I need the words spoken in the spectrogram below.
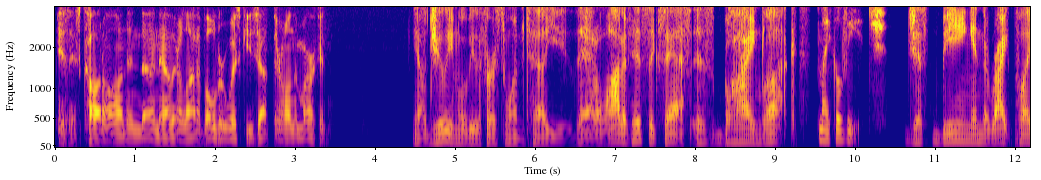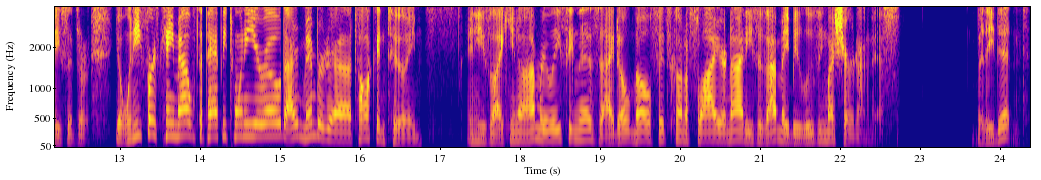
it has caught on, and uh, now there are a lot of older whiskeys out there on the market. You know, Julian will be the first one to tell you that a lot of his success is blind luck. Michael Veach. just being in the right place at the you know when he first came out with the Pappy 20 year old I remember uh, talking to him and he's like you know I'm releasing this I don't know if it's going to fly or not he says I may be losing my shirt on this but he didn't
